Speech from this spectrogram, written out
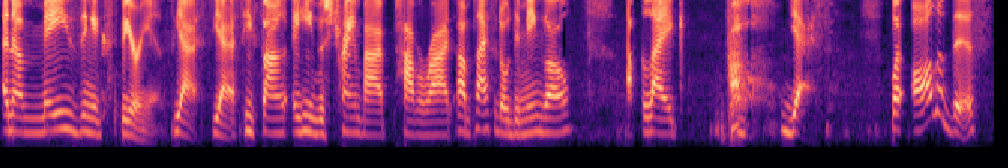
an amazing experience. Yes, yes. He sung. He was trained by Pavarotti, um, Placido Domingo. Like, yes. But all of this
